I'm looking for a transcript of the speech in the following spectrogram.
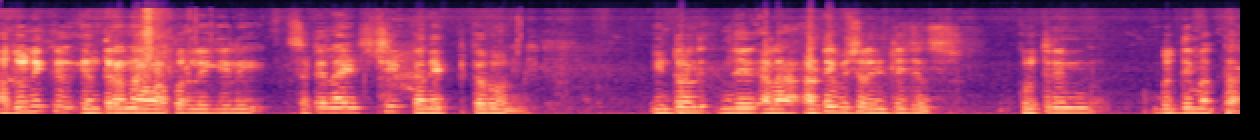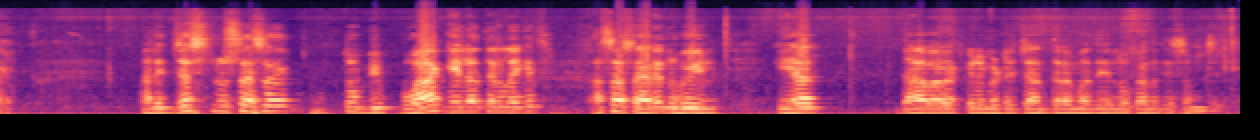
आधुनिक यंत्रणा वापरली गेली. सॅटेलाइटशी कनेक्ट करून इंटरनेट म्हणजे याला आर्टिफिशियल इंटेलिजन्स कृत्रिम बुद्धिमत्ता. आणि जस्ट नुसता असा तो बिब- वाघ गेला तर लगेच असा सायरन होईल की ह्या दहा बारा किलोमीटरच्या अंतरामध्ये लोकांना ते समजेल.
